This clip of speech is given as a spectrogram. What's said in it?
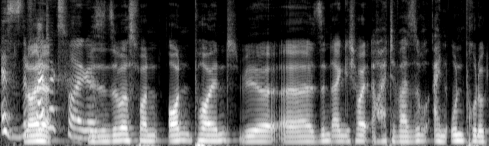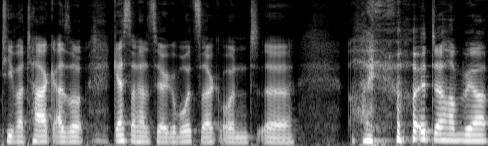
Es ist eine Leute, Freitagsfolge. Wir sind sowas von on point. Wir äh, sind eigentlich heute. Heute war so ein unproduktiver Tag. Also gestern hattest du ja Geburtstag und äh, heu- heute haben wir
